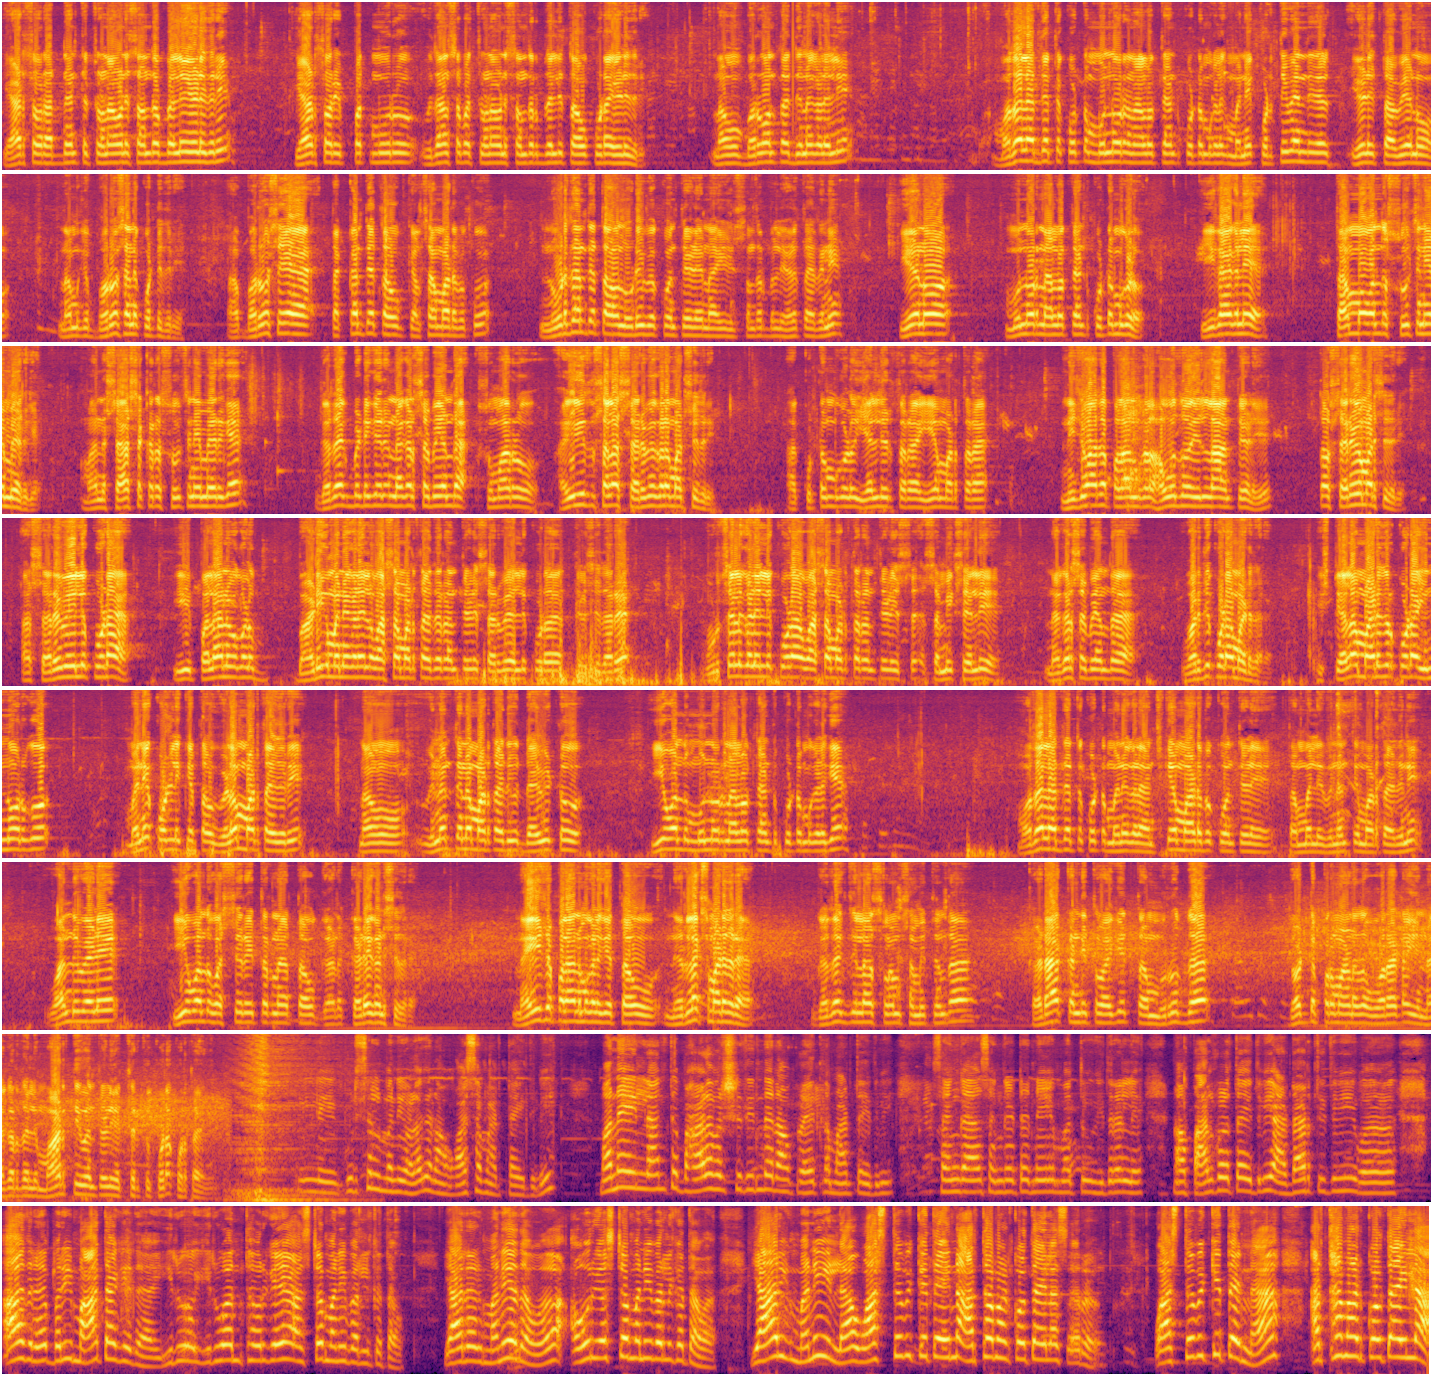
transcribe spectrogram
ಎರಡು ಸಾವಿರ ಹದಿನೆಂಟು ಚುನಾವಣೆ ಸಂದರ್ಭದಲ್ಲಿ ಹೇಳಿದಿರಿ. ಎರಡು ಸಾವಿರ ಇಪ್ಪತ್ತ್ಮೂರು ವಿಧಾನಸಭಾ ಚುನಾವಣೆ ಸಂದರ್ಭದಲ್ಲಿ ತಾವು ಕೂಡ ಹೇಳಿದಿರಿ. ನಾವು ಬರುವಂಥ ದಿನಗಳಲ್ಲಿ ಮೊದಲ ಆದ್ಯತೆ ಕೊಟ್ಟು ಮುನ್ನೂರ ನಲವತ್ತೆಂಟು ಕುಟುಂಬಗಳಿಗೆ ಮನೆ ಕೊಡ್ತೀವಿ ಅಂತ ಹೇಳ್- ತಾವೇನು ನಮಗೆ ಭರವಸೆನ ಕೊಟ್ಟಿದ್ರಿ. ಆ ಭರವಸೆಯ ತಕ್ಕಂತೆ ತಾವು ಕೆಲಸ ಮಾಡಬೇಕು. ನುಡಿದಂತೆ ತಾವು ನುಡಿಬೇಕು ಅಂತೇಳಿ ನಾನು ಈ ಸಂದರ್ಭದಲ್ಲಿ ಹೇಳ್ತಾ ಇದ್ದೀನಿ. ಏನೋ ಮುನ್ನೂರ ನಲವತ್ತೆಂಟು ಕುಟುಂಬಗಳು ಈಗಾಗಲೇ ತಮ್ಮ ಒಂದು ಸೂಚನೆಯ ಮೇರೆಗೆ ಮಾನ್ಯ ಶಾಸಕರ ಸೂಚನೆ ಮೇರೆಗೆ ಗದಗ ಬೆಡಗೇರಿ ನಗರಸಭೆಯಿಂದ ಸುಮಾರು ಐದು ಸಲ ಸರ್ವೆಗಳು ಮಾಡಿಸಿದ್ರಿ. ಆ ಕುಟುಂಬಗಳು ಎಲ್ಲಿರ್ತಾರೆ, ಏನು ಮಾಡ್ತಾರೆ, ನಿಜವಾದ ಫಲಾನುಭವಿಗಳು ಹೌದೋ ಇಲ್ಲ ಅಂತೇಳಿ ತಾವು ಸರ್ವೆ ಮಾಡಿಸಿದ್ರಿ. ಆ ಸರ್ವೆಯಲ್ಲಿ ಕೂಡ ಈ ಫಲಾನುಭವಿಗಳು ಬಾಡಿಗೆ ಮನೆಗಳಲ್ಲಿ ವಾಸ ಮಾಡ್ತಾ ಇದ್ದಾರೆ ಅಂತೇಳಿ ಸರ್ವೆಯಲ್ಲಿ ಕೂಡ ತಿಳಿಸಿದ್ದಾರೆ. ಗುಡ್ಸಲ್ಗಳಲ್ಲಿ ಕೂಡ ವಾಸ ಮಾಡ್ತಾರೆ ಅಂತೇಳಿ ಸಮೀಕ್ಷೆಯಲ್ಲಿ ನಗರಸಭೆಯಿಂದ ವರದಿ ಕೂಡ ಮಾಡಿದ್ದಾರೆ. ಇಷ್ಟೆಲ್ಲ ಮಾಡಿದರೂ ಕೂಡ ಇನ್ನೂವರೆಗೂ ಮನೆ ಕೊಡಲಿಕ್ಕೆ ತಾವು ವಿಳಂಬ ಮಾಡ್ತಾ ಇದ್ದೀರಿ. ನಾವು ವಿನಂತಿನ ಮಾಡ್ತಾ ಇದ್ದೀವಿ. ದಯವಿಟ್ಟು ಈ ಒಂದು ಮುನ್ನೂರ ನಲವತ್ತೆಂಟು ಕುಟುಂಬಗಳಿಗೆ ಮೊದಲ ಆದ್ಯತೆ ಕೊಟ್ಟು ಮನೆಗಳ ಹಂಚಿಕೆ ಮಾಡಬೇಕು ಅಂತೇಳಿ ತಮ್ಮಲ್ಲಿ ವಿನಂತಿ ಮಾಡ್ತಾ ಇದ್ದೀನಿ. ಒಂದು ವೇಳೆ ಈ ಒಂದು ವಸ್ತು ರೈತರನ್ನ ತಾವು ಗಡ, ಕಡೆಗಣಿಸಿದರೆ, ನೈಜ ಫಲಾನುಭವಿಗಳಿಗೆ ತಾವು ನಿರ್ಲಕ್ಷ್ಯ ಮಾಡಿದರೆ, ಗದಗ ಜಿಲ್ಲಾ ಸ್ಲಂ ಸಮಿತಿಯಿಂದ ಕಡಾಖಂಡಿತವಾಗಿ ತಮ್ಮ ವಿರುದ್ಧ ದೊಡ್ಡ ಪ್ರಮಾಣದ ಹೋರಾಟ ಈ ನಗರದಲ್ಲಿ ಮಾಡ್ತೀವಿ ಅಂತೇಳಿ ಎಚ್ಚರಿಕೆ ಕೂಡ ಕೊಡ್ತಾ ಇದ್ದೀನಿ. ಇಲ್ಲಿ ಗುಡಿಸಲ್ ಮನೆಯೊಳಗೆ ನಾವು ವಾಸ ಮಾಡ್ತಾ ಇದ್ವಿ. ಮನೆ ಇಲ್ಲ ಅಂತ ಬಹಳ ವರ್ಷದಿಂದ ನಾವು ಪ್ರಯತ್ನ ಮಾಡ್ತಾ ಇದ್ವಿ. ಸಂಘ, ಸಂಘಟನೆ ಮತ್ತು ಇದರಲ್ಲಿ ನಾವು ಪಾಲ್ಗೊಳ್ತಾ ಇದ್ವಿ, ಅಡ್ಡಾಡ್ತಿದ್ವಿ. ಆದರೆ ಬರೀ ಮಾತಾಗ್ಯದ, ಇರೋ, ಇರುವಂಥವ್ರಿಗೆ ಅಷ್ಟ ಮನೆ ಬರ್ಲಿಕ್ಕತ್ತಾವ ಯಾರ್ಯಾರ ಮನೆ ಅದಾವ, ಅವ್ರಿಗೆ ಅಷ್ಟೇ ಮನೆ ಬರ್ಲಿಕ್ಕತ್ತಾವ ಯಾರಿಗೆ ಮನೆ ಇಲ್ಲ, ವಾಸ್ತವಿಕತೆಯನ್ನು ಅರ್ಥ ಮಾಡ್ಕೊಳ್ತಾ ಇಲ್ಲ ಸರ್ ವಾಸ್ತವಿಕತೆಯನ್ನು ಅರ್ಥ ಮಾಡ್ಕೊಳ್ತಾ ಇಲ್ಲ.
